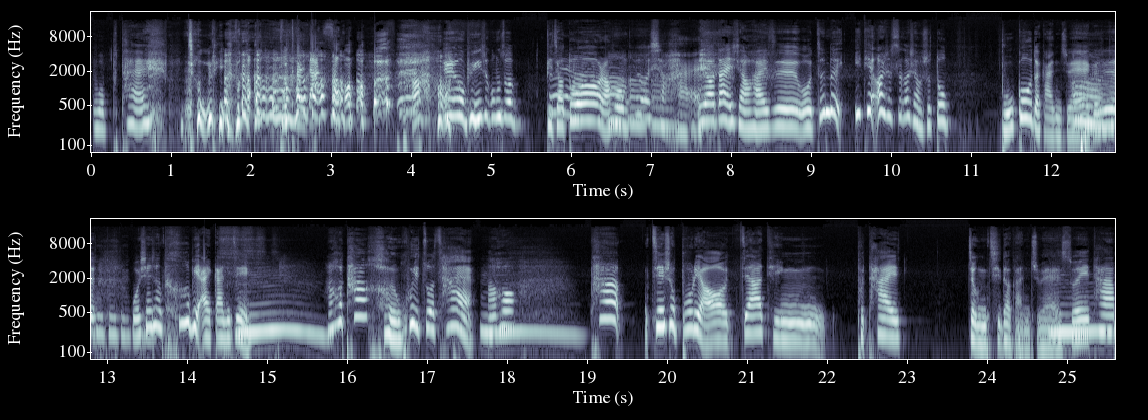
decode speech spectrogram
我不太 整理吧，不太打扫，因为我平时工作比较多，然后又有小孩，又要带小孩子，我真的一天二十四个小时都不够的感觉。可是我先生特别爱干净，嗯，然后他很会做菜，然后他接受不了家庭不太整齐的感觉，所以他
